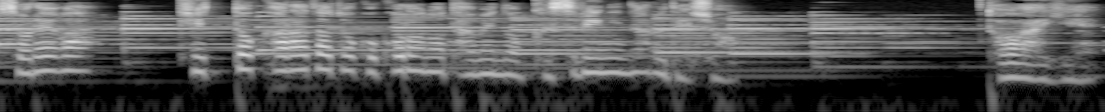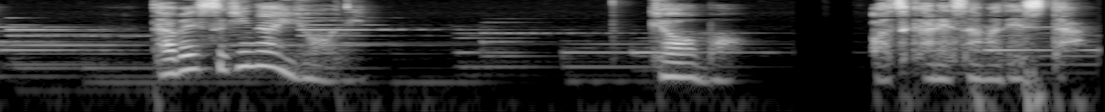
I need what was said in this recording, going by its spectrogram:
それはきっと体と心のための薬になるでしょう。とはいえ、食べ過ぎないように今日もお疲れ様でした。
